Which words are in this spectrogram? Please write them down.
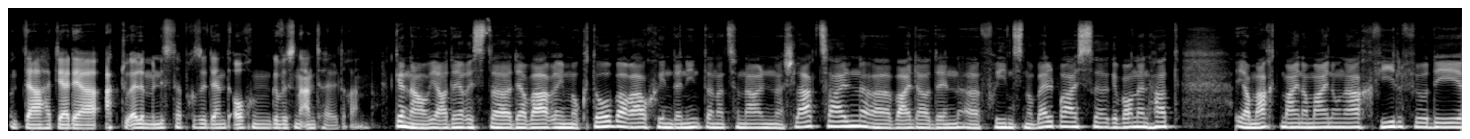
Und da hat ja der aktuelle Ministerpräsident auch einen gewissen Anteil dran. Genau, ja, der ist, äh, der war im Oktober auch in den internationalen Schlagzeilen, äh, weil er den äh, Friedensnobelpreis gewonnen hat. Er macht meiner Meinung nach viel für die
